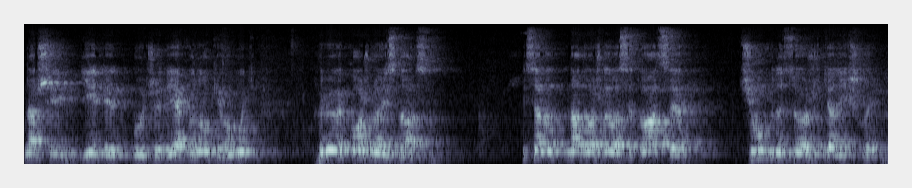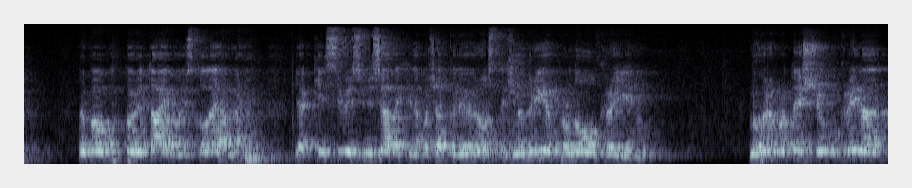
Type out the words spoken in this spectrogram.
наші діти будуть жити, як онуки, мабуть, хвилює кожного із нас. І це надважлива ситуація, чому ми до цього життя дійшли. Ми пам'ятаємо із колегами, як в кінці 80-х і на початку 90-х ми мріяли про нову Україну. Ми говоримо про те, що Україна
